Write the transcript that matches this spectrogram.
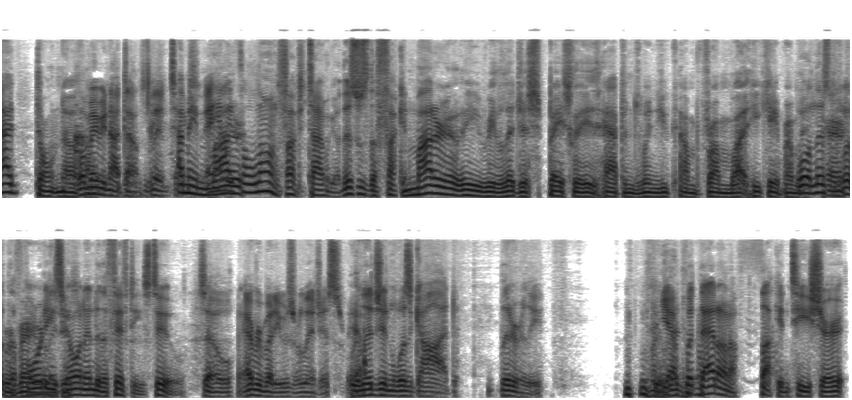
I don't know. Well, maybe not down. I mean, moder- it's a long fucking time ago. This was the fucking. moderately religious basically happens when you come from what he came from. Well, and this is what the 40s religious. going into the 50s too. So everybody was religious. Religion was God, literally. yeah, put that on a fucking t-shirt.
